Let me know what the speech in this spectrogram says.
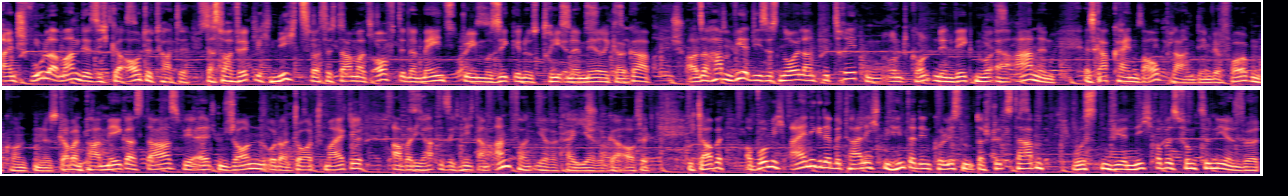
Ein schwuler Mann, der sich geoutet hatte, das war wirklich nichts, was es damals oft in der Mainstream-Musikindustrie in Amerika gab. Also haben wir dieses Neuland betreten und konnten den Weg nur erahnen. Es gab keinen Bauplan, dem wir folgen konnten. Es gab ein paar Megastars wie Elton John oder George Michael, aber die hatten sich nicht am Anfang ihrer Karriere geoutet. Ich glaube, obwohl mich einige der Beteiligten hinter den Kulissen unterstützt haben, wussten wir nicht, ob es funktionieren würde.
